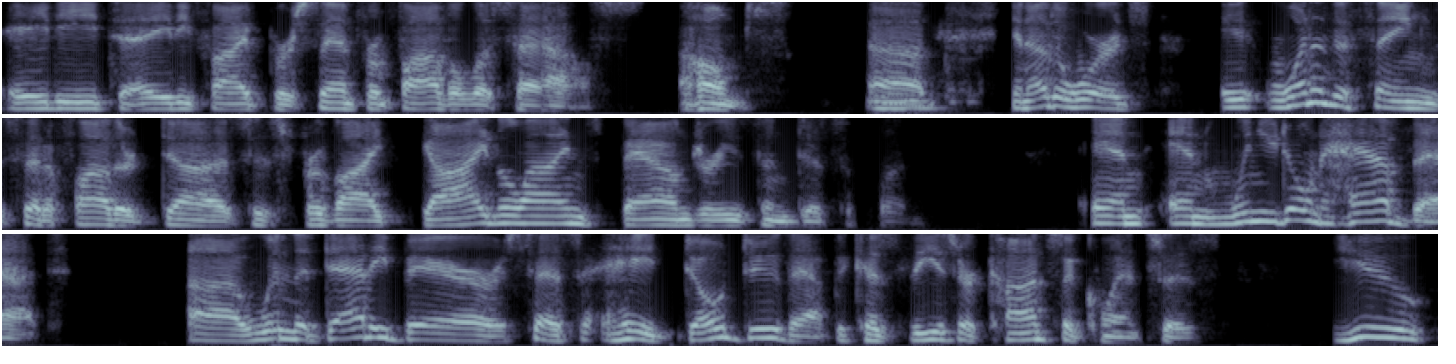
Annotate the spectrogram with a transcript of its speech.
80 to 85 percent from fatherless house homes. Uh, mm-hmm. in other words, it, one of the things that a father does is provide guidelines, boundaries, and discipline. And and when you don't have that, uh, when the daddy bear says, "Hey, don't do that because these are consequences," you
